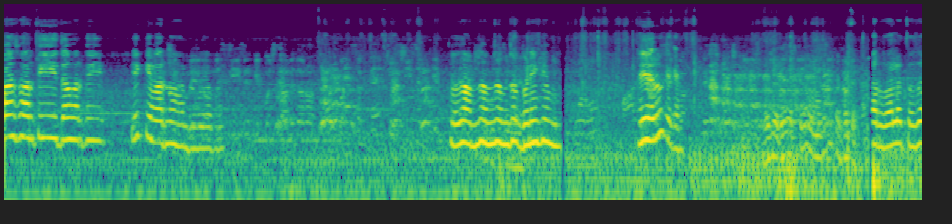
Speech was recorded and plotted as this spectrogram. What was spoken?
પાંચ વાર કહીએ દસ વાર કહીએ એકે વાર ન સાંભળ્યું હોય આપણે. તો જામ જામ જામ જો ગણે કેમ? હેરું કે? સારું હાલો તો જો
